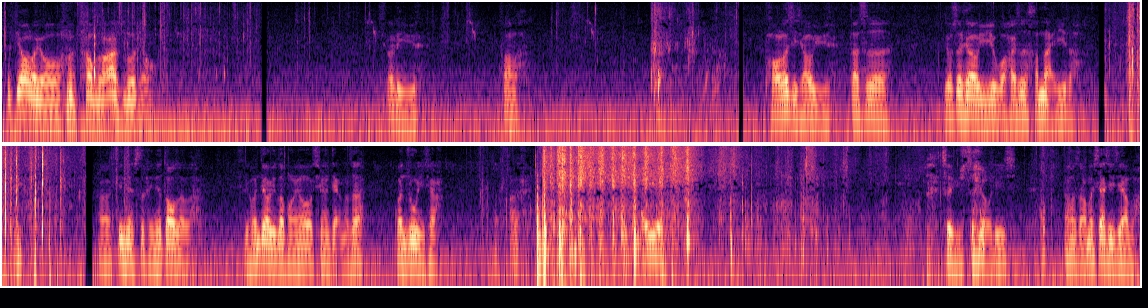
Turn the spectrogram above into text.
这钓了有差不多二十多条。小鲤鱼。放了，跑了几条鱼，但是有这条鱼我还是很满意的。啊，今天视频就到这了，喜欢钓鱼的朋友请点个赞，关注一下。哎，哎呦，这鱼真有力气。然后咱们下期见吧，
